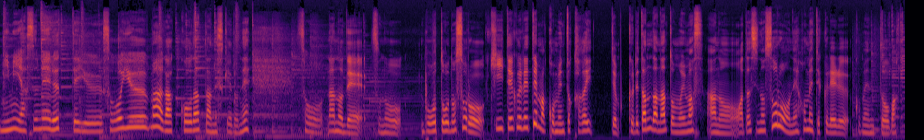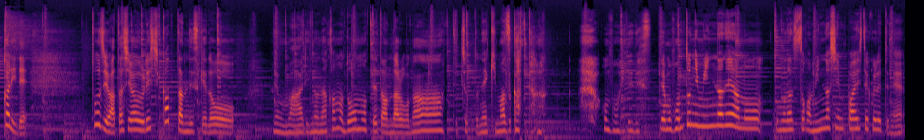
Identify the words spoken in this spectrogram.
耳休めるっていうそういうまあ学校だったんですけどね。そう。なのでその冒頭のソロを聞いてくれて、まあ、コメント書いてくれたんだなと思います。あの私のソロをね褒めてくれるコメントばっかりで。当時私は嬉しかったんですけどでも周りの仲間どう思ってたんだろうなーってちょっとね気まずかった。思い出です。でも本当にみんなねあの友達とかみんな心配してくれてね。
